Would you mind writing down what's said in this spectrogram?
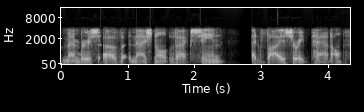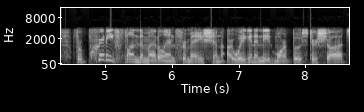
members of National Vaccine advisory panel for pretty fundamental information. Are we going to need more booster shots?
